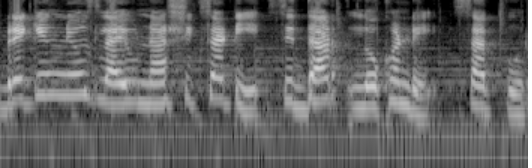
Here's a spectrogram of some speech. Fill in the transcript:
ब्रेकिंग न्यूज लाईव्ह नाशिकसाठी सिद्धार्थ लोखंडे सातपूर.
